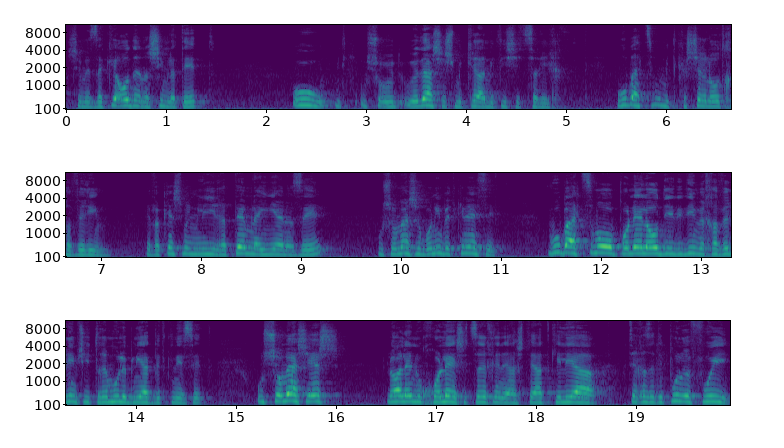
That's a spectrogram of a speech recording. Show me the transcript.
שמזכה עוד אנשים לתת, הוא, הוא, הוא יודע שיש מקרה אמיתי שצריך. הוא בעצמו מתקשר לעוד חברים, מבקש מהם להירתם לעניין הזה, הוא שומע שבונים בית כנסת, והוא בעצמו פונה לעוד ידידים וחברים שיתרמו לבניית בית כנסת. הוא שומע שיש, לא עלינו, חולה שצריך הנה השתיית כליה, צריך איזה טיפול רפואי,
